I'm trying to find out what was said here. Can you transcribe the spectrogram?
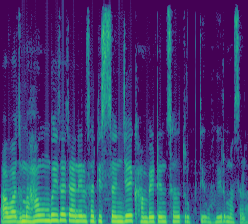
आवाज महामुंबईचा चॅनेलसाठी संजय खांबेटेंसह तृप्ती भुईर मसळा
